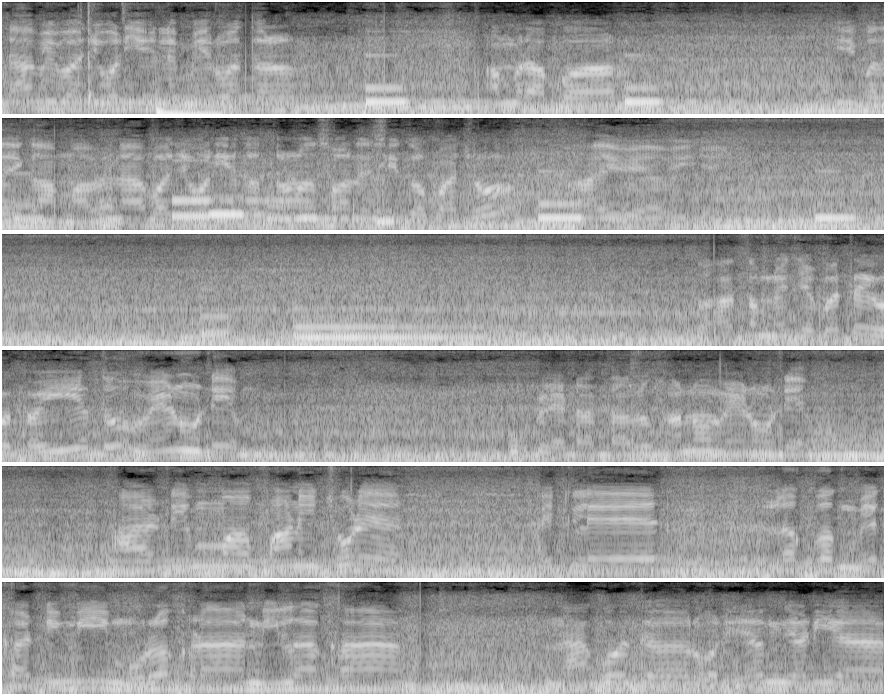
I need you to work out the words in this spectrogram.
ડાબી બાજુ વળીએ એટલે મેરવતર, અમરાપર, એ બધાય ગામ આવે. ને આ બાજુ વળીએ તો ત્રણસો અને સીધો પાછો હાઈવે આવી જાય. તો આ તમને જે બતાવ્યો તો એ હતો વેણુ ડેમ. ઉપલેટા તાલુકાનો વેણુ ડેમ. આ ડેમમાં પાણી છોડે એટલે લગભગ મેખાટીમી મુરખડા, નીલાખા નાગોદર વરિયાંગજાડિયા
